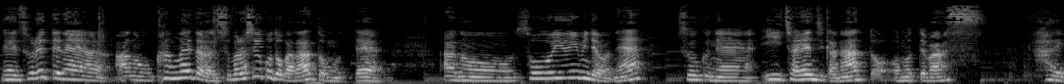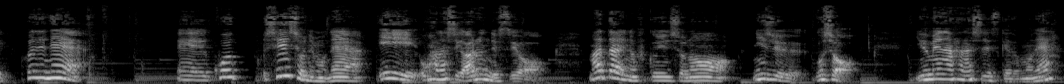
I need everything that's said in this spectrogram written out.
で、それってね、あの、考えたら素晴らしいことかなと思って、あの、そういう意味ではね、すごくね、いいチャレンジかなと思ってます。はい。これでね、えー、こう、聖書にもね、いいお話があるんですよ。マタイの福音書の25章。有名な話ですけどもね、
